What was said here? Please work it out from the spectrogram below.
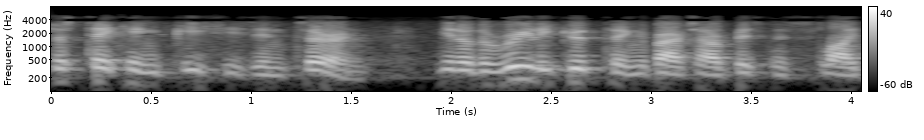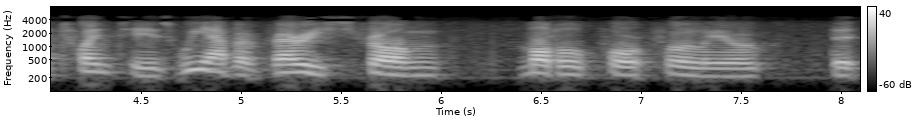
Just taking pieces in turn. You know, the really good thing about our business, slide 20, is we have a very strong model portfolio that's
